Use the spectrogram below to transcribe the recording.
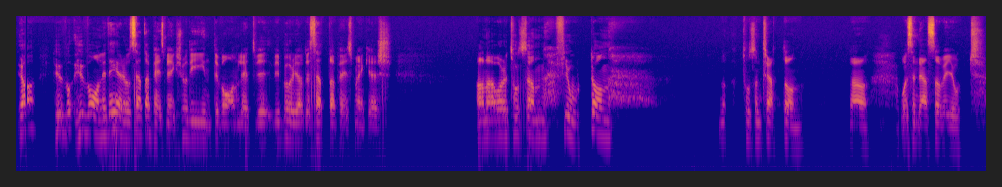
Ja, hur, hur vanligt är det att sätta pacemakers? Och det är inte vanligt. Vi, vi började sätta pacemakers, Anna, var det 2014? 2013? Ja, och sen dess har vi gjort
